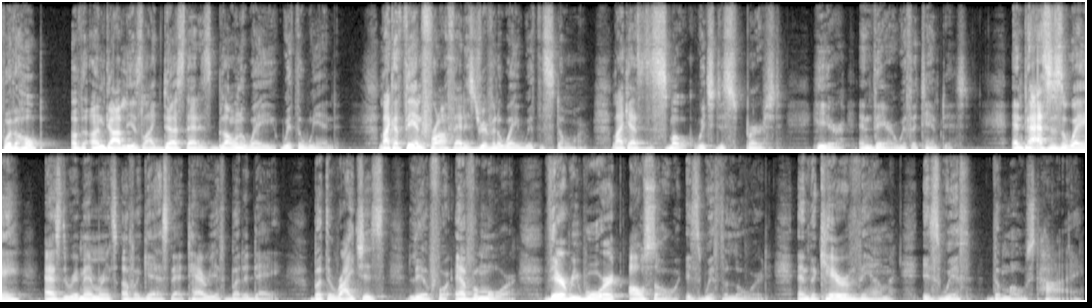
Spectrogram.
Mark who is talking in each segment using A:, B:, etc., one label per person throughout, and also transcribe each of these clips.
A: For the hope of the ungodly is like dust that is blown away with the wind, like a thin froth that is driven away with the storm, like as the smoke which dispersed here and there with a tempest, and passes away as the remembrance of a guest that tarrieth but a day. But the righteous live forevermore. Their reward also is with the Lord, and the care of them is with the Most High.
